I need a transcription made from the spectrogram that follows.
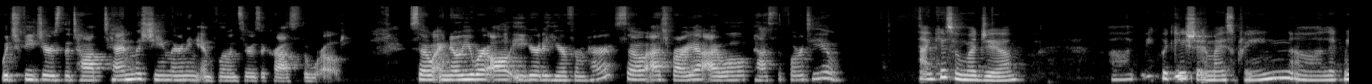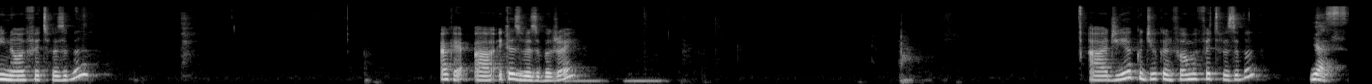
which features the top 10 machine learning influencers across the world. So I know you were all eager to hear from her. So Aishwarya, I will pass the floor to you. Thank you so much, Gia. Uh, let me quickly share my screen. Uh, let me know if it's visible. Okay, uh, it is visible, right? Uh, Gia, could you confirm if it's visible? Yes,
